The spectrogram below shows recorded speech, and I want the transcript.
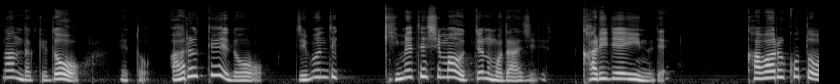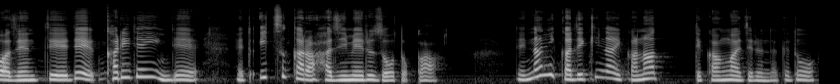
なんだけど、えっと、ある程度自分で決めてしまうっていうのも大事です。仮でいいので。変わることは前提で仮でいいんで、えっと、いつから始めるぞとかで何かできないかなっって考えてるんだけど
